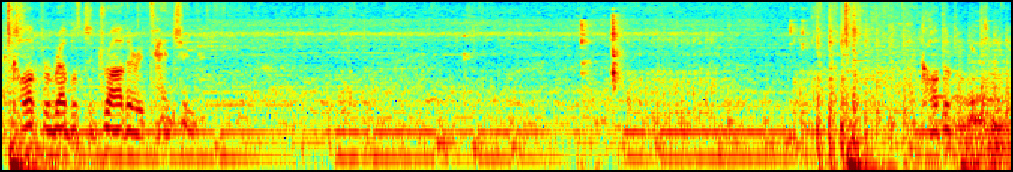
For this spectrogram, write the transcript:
I called for rebels to draw their attention. I called the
